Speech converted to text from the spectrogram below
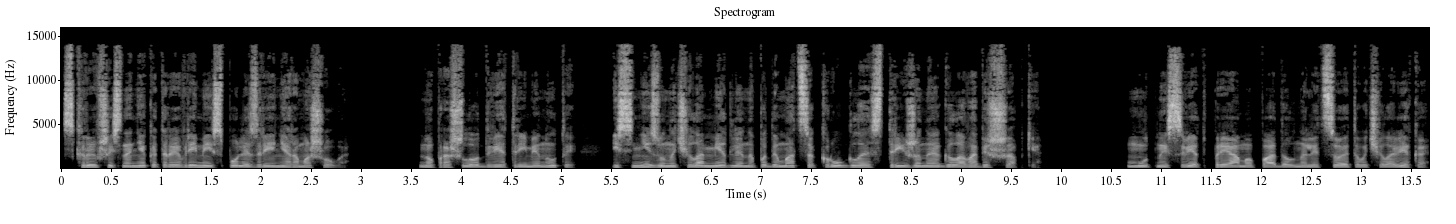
скрывшись на некоторое время из поля зрения Ромашова. Но прошло две-три минуты, и снизу начала медленно подниматься круглая, стриженная голова без шапки. Мутный свет прямо падал на лицо этого человека,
